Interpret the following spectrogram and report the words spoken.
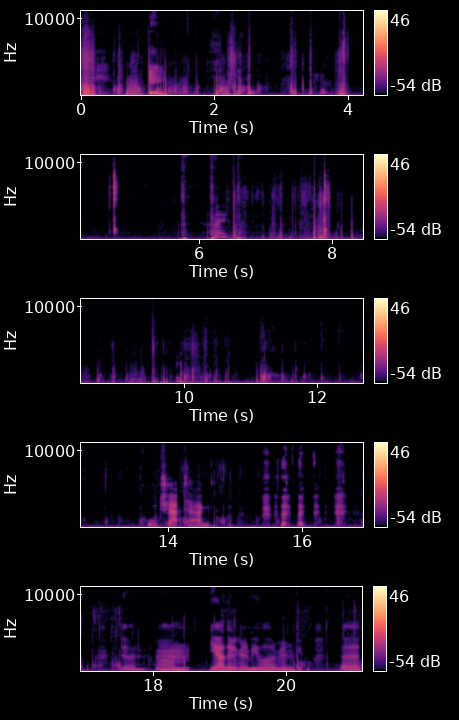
we're going. Mhm. Hi. Cool chat tag. Done. Um, yeah, there's gonna be a lot of random people. Uh,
